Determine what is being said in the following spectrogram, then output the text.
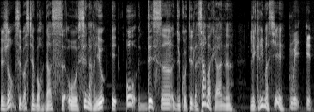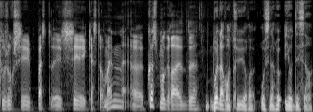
Jean-Sébastien Bordas au scénario et au dessin du côté de la Sarbacane. Les grimaciers. Oui, et toujours chez, Past- chez Casterman, euh, Cosmograde. Bonne aventure au scénario et au dessin.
